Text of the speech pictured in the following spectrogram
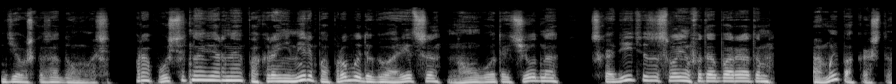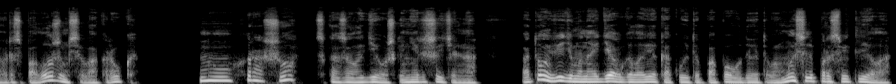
Девушка задумалась. «Пропустит, наверное. По крайней мере, попробую договориться. Ну, вот и чудно. Сходите за своим фотоаппаратом, а мы пока что расположимся вокруг». «Ну, хорошо», — сказала девушка нерешительно. Потом, видимо, найдя в голове какую-то по поводу этого мысль, просветлела.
